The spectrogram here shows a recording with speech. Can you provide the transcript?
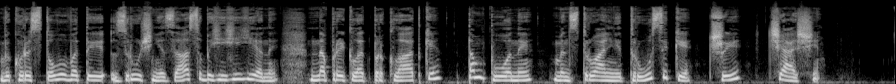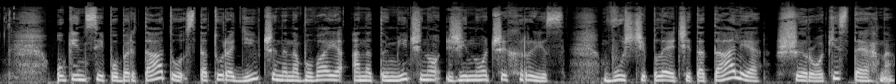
використовувати зручні засоби гігієни, наприклад, прокладки, тампони, менструальні трусики чи чаші. У кінці пубертату статура дівчини набуває анатомічно жіночих рис, вущі плечі та талія, широкі стегна.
